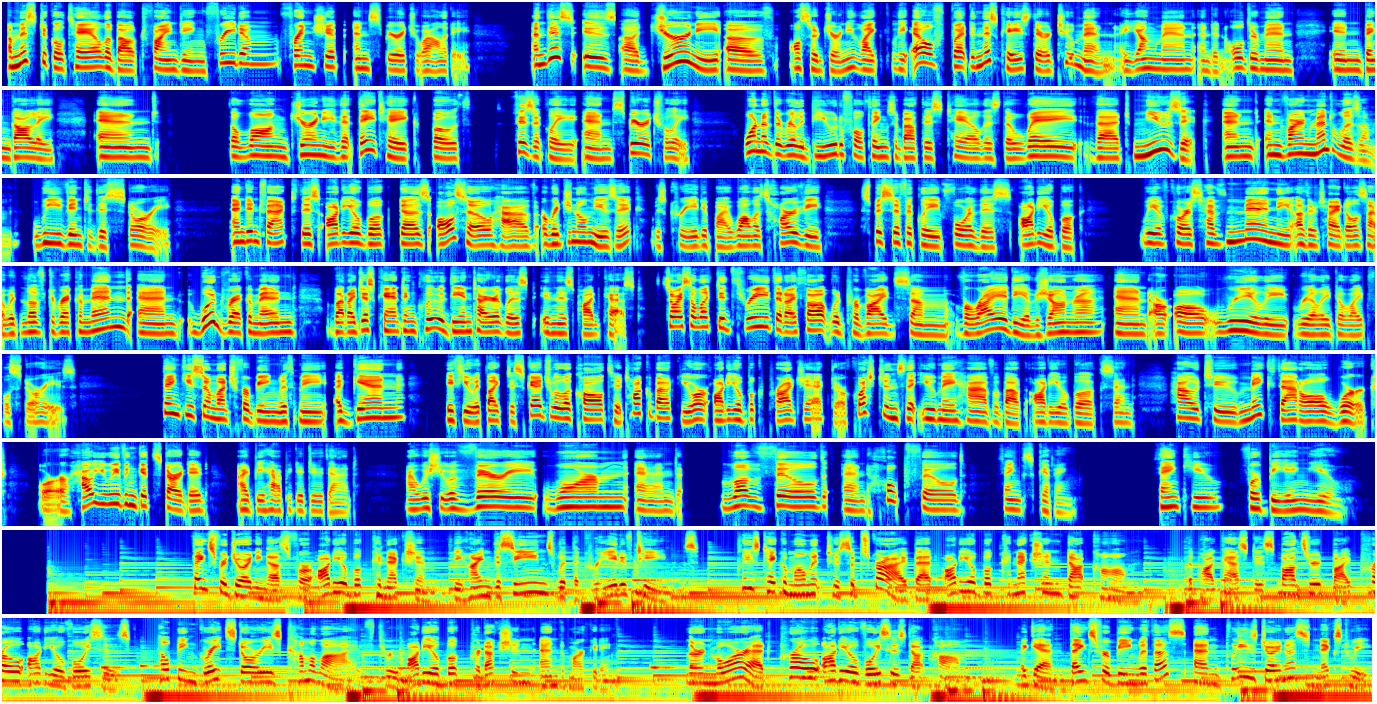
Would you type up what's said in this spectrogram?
a mystical tale about finding freedom, friendship, and spirituality. And this is a journey of also journey like the elf, but in this case, there are two men, a young man and an older man in Bengali, and the long journey that they take, both physically and spiritually. One of the really beautiful things about this tale is the way that music and environmentalism weave into this story. And in fact, this audiobook does also have original music. It was created by Wallace Harvey specifically for this audiobook. We, of course, have many other titles I would love to recommend and would recommend, but I just can't include the entire list in this podcast. So I selected three that I thought would provide some variety of genre and are all really, really delightful stories. Thank you so much for being with me. Again, if you would like to schedule a call to talk about your audiobook project or questions that you may have about audiobooks and how to make that all work or how you even get started, I'd be happy to do that. I wish you a very warm and love filled and hope filled Thanksgiving. Thank you for being you. Thanks for joining us for Audiobook Connection Behind the Scenes with the Creative Teams. Please take a moment to subscribe at audiobookconnection.com. The podcast is sponsored by Pro Audio Voices, helping great stories come alive through audiobook production and marketing. Learn more at proaudiovoices.com. Again, thanks for being with us, and please join us next week.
